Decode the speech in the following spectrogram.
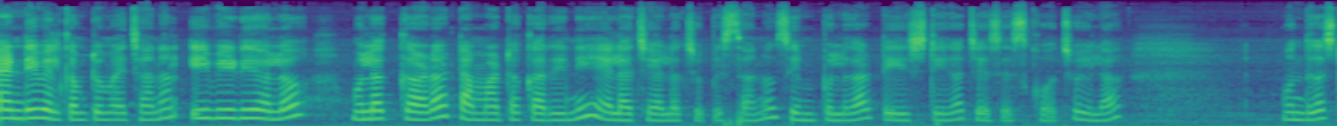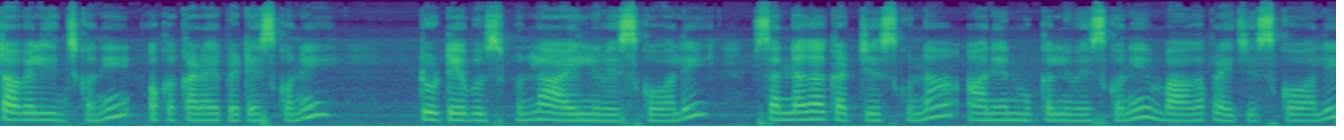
హాయ్ అండి వెల్కమ్ టు మై ఛానల్. ఈ వీడియోలో ములక్కాడ టమాటో కర్రీని ఎలా చేయాలో చూపిస్తాను. సింపుల్గా టేస్టీగా చేసేసుకోవచ్చు. ఇలా ముందుగా స్టవ్ వెలిగించుకొని ఒక కడాయి పెట్టేసుకొని టూ టేబుల్ స్పూన్ల ఆయిల్ని వేసుకోవాలి. సన్నగా కట్ చేసుకున్న ఆనియన్ ముక్కల్ని వేసుకొని బాగా ఫ్రై చేసుకోవాలి.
